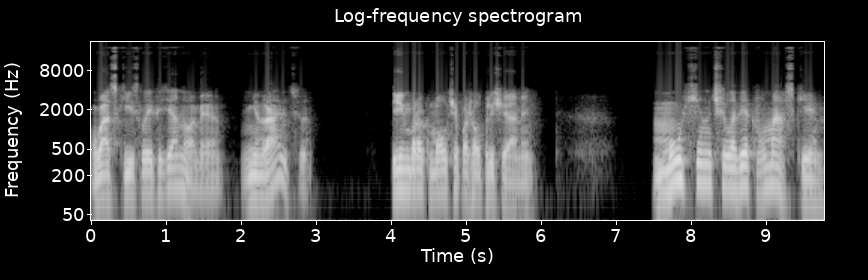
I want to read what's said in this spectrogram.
«У вас кислая физиономия. Не нравится?» Пимброк молча пожал плечами. «Мухин человек в маске»,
